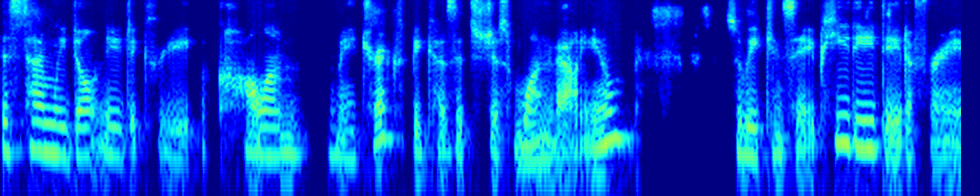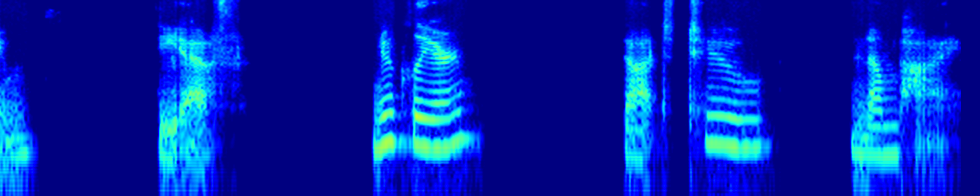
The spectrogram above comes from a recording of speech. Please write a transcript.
This time we don't need to create a column matrix because it's just one value. So we can say PD data frame df nuclear dot to numpy.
